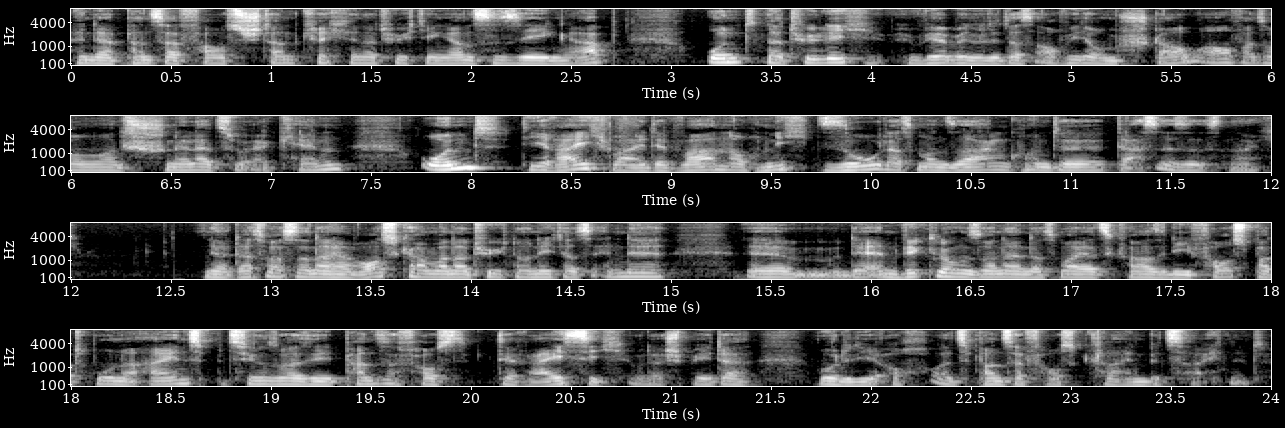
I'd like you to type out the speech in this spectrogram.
hinter Panzerfaust stand, kriegte natürlich den ganzen Segen ab. Und natürlich wirbelte das auch wiederum Staub auf, also war man schneller zu erkennen. Und die Reichweite war noch nicht so, dass man sagen konnte, das ist es. Nicht? Ja, das, was dann herauskam, war natürlich noch nicht das Ende äh, der Entwicklung, sondern das war jetzt quasi die Faustpatrone 1 bzw. die Panzerfaust 30 oder später wurde die auch als Panzerfaust klein bezeichnet.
